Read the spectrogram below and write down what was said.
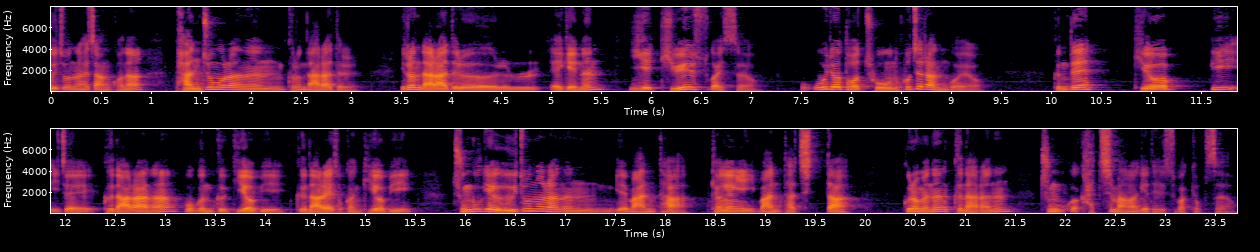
의존을 하지 않거나 반중을 하는 그런 나라들 이런 나라들에게는 이게 기회일 수가 있어요. 오히려 더 좋은 호재라는 거예요. 근데 기업이 이제 그 나라나 혹은 그 기업이 그 나라에 속한 기업이 중국에 의존을 하는 게 많다, 경향이 많다, 짙다. 그러면은 그 나라는 중국과 같이 망하게 될 수밖에 없어요.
